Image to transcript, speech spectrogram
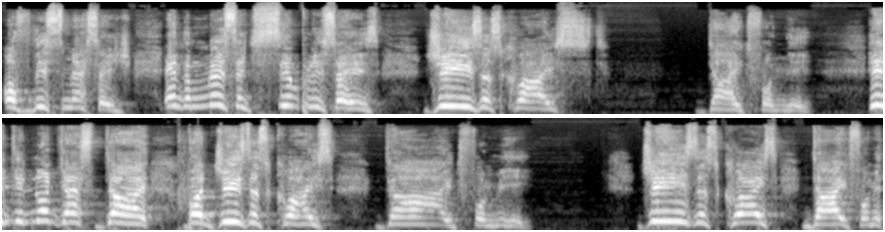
of this message. And the message simply says, Jesus Christ died for me. He did not just die, but Jesus Christ died for me. Jesus Christ died for me.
